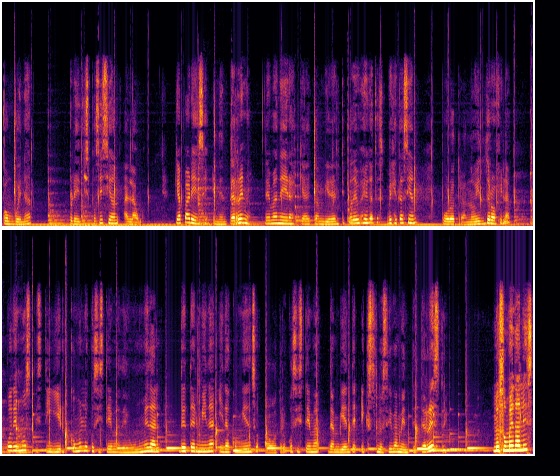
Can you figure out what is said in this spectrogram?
con buena predisposición al agua que aparece en el terreno, de manera que al cambiar el tipo de vegetación por otra no hidrófila, podemos distinguir cómo el ecosistema de un humedal determina y da comienzo a otro ecosistema de ambiente exclusivamente terrestre. Los humedales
